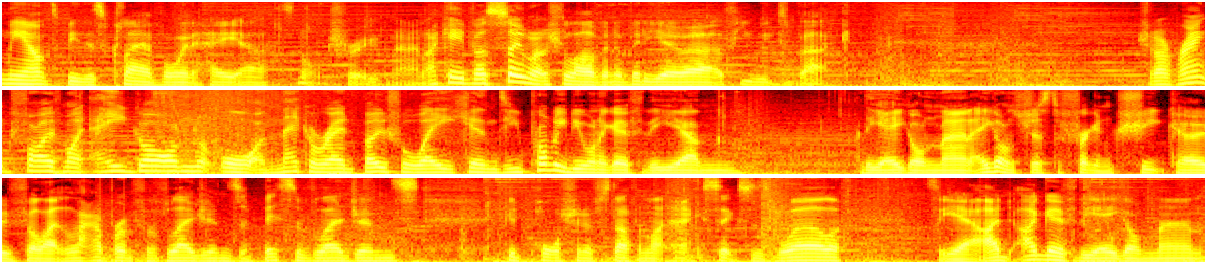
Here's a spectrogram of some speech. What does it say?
Me out to be this clairvoyant hater. It's not true, man. I gave her so much love in a video uh, a few weeks back. Should I rank 5 my Aegon or Omega Red, both awakened? You probably do want to go for the um, the Aegon, man. Aegon's just a friggin' cheat code for like Labyrinth of Legends, Abyss of Legends, good portion of stuff in like Act 6 as well. So yeah, I'd, I'd go for the Aegon, man.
